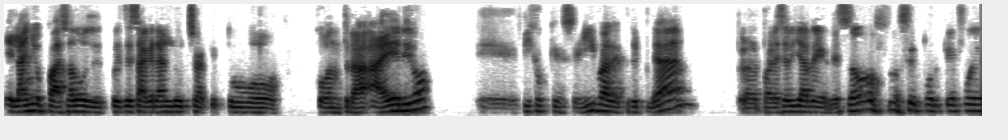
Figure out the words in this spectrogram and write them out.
el año pasado, después de esa gran lucha que tuvo contra Aéreo. Eh, dijo que se iba de AAA, pero al parecer ya regresó. No sé por qué fue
